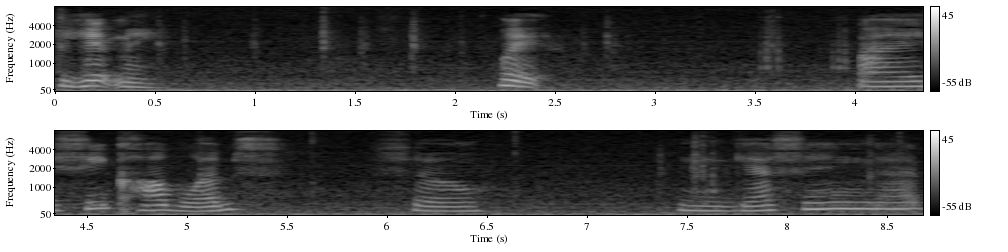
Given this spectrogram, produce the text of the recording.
He hit me. Wait. I see cobwebs, so I'm guessing that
